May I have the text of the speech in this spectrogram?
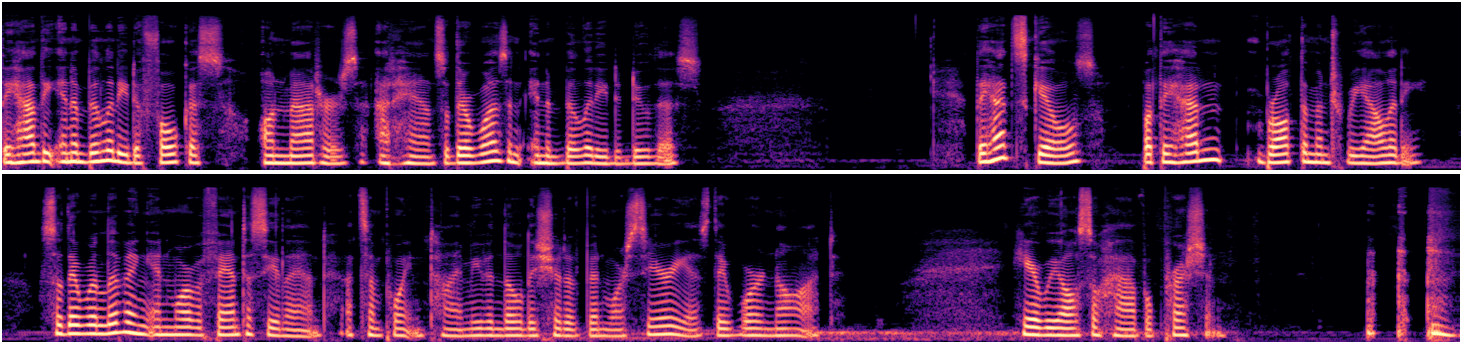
They had the inability to focus on matters at hand, so there was an inability to do this. They had skills, but they hadn't brought them into reality. So they were living in more of a fantasy land at some point in time, even though they should have been more serious. They were not. Here we also have oppression.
